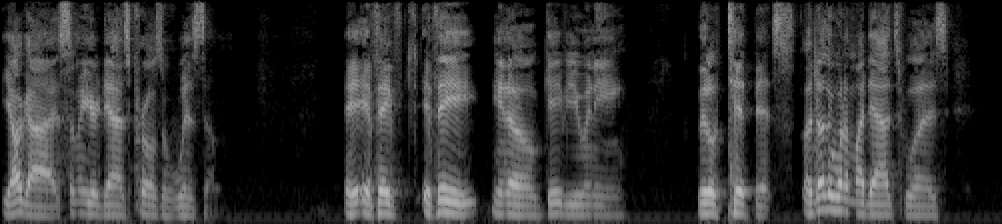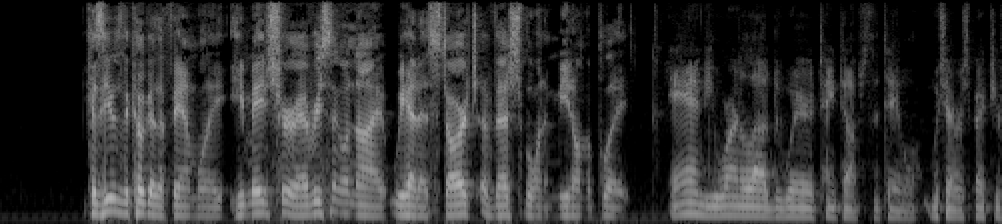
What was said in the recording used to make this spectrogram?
y'all guys some of your dad's pearls of wisdom. If they've, if they, you know, gave you any little tidbits. Another one of my dad's was because he was the cook of the family. He made sure every single night we had a starch, a vegetable, and a meat on the plate. And you weren't allowed to wear tank tops to the table, which I respect your.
